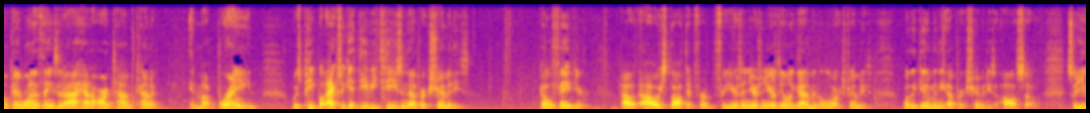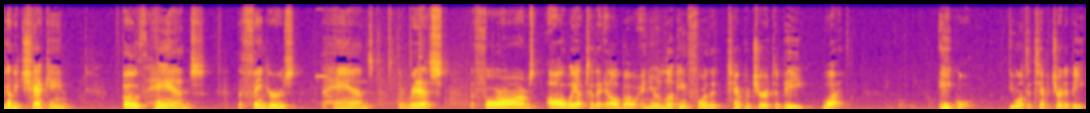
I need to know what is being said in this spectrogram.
Okay, one of the things that I had a hard time kind of in my brain was people actually get DVTs in the upper extremities. Go figure. I, I always thought that for, for years and years and years they only got them in the lower extremities. Well, they get them in the upper extremities also. So you're going to be checking both hands, the fingers, the hands, the wrist, the forearms, all the way up to the elbow, and you're looking for the temperature to be what? Equal. You want the temperature to be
